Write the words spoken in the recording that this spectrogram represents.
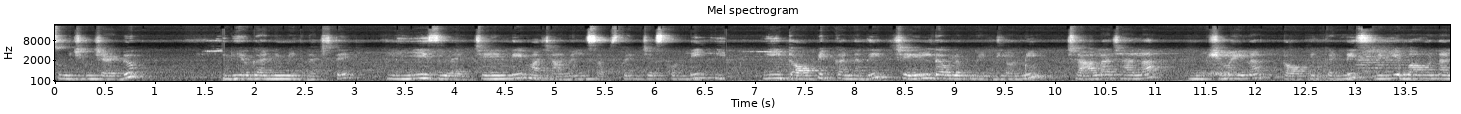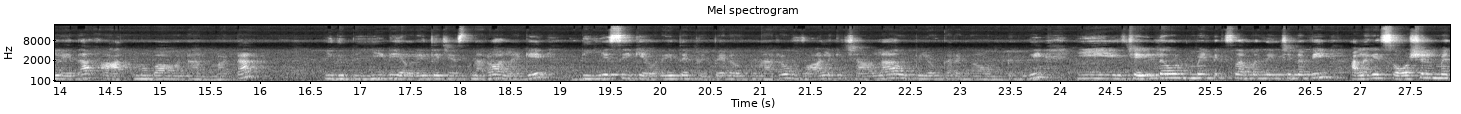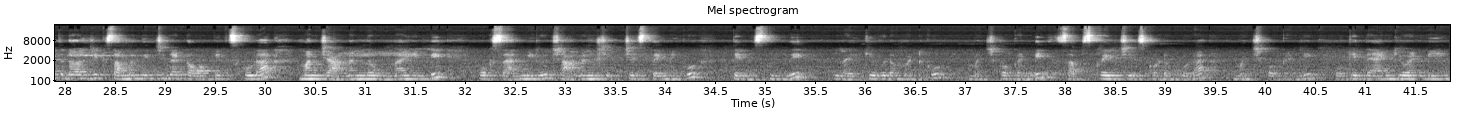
సూచించాడు. వీడియో కానీ మీకు నచ్చితే ప్లీజ్ లైక్ చేయండి మా ఛానల్ని సబ్స్క్రైబ్ చేసుకోండి. ఈ టాపిక్ అన్నది చైల్డ్ డెవలప్మెంట్లోని చాలా చాలా ముఖ్యమైన టాపిక్ అండి. స్వీయ భావన లేదా ఆత్మభావన అన్నమాట. ఇది బీఈడి ఎవరైతే చేస్తున్నారో అలాగే డిఎస్సికి ఎవరైతే ప్రిపేర్ అవుతున్నారో వాళ్ళకి చాలా ఉపయోగకరంగా ఉంటుంది. ఈ చైల్డ్ డెవలప్మెంట్కి సంబంధించినవి అలాగే సోషల్ మెథడాలజీకి సంబంధించిన టాపిక్స్ కూడా మన ఛానల్లో ఉన్నాయండి. ఒకసారి మీరు ఛానల్ చెక్ చేస్తే మీకు తెలుస్తుంది. లైక్ ఇవ్వడం మటుకు మర్చిపోకండి. సబ్స్క్రైబ్ చేసుకోవడం కూడా మర్చిపోకండి. ఓకే థ్యాంక్ యూ అండి.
